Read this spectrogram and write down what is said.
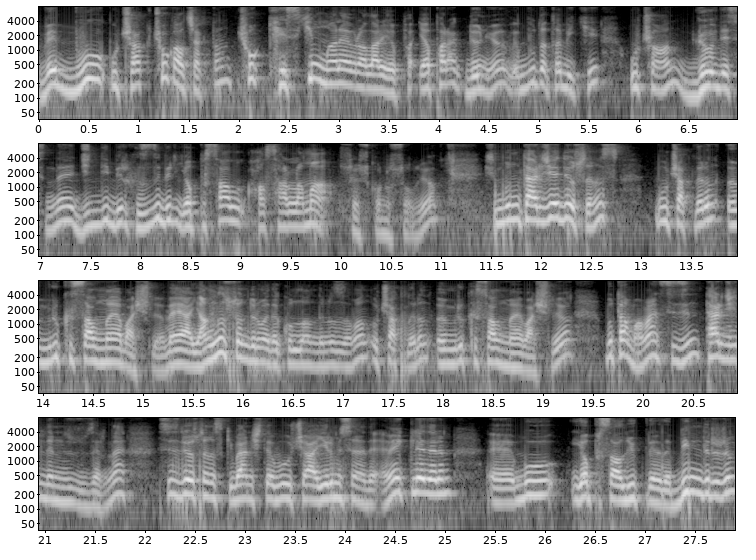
Ve bu uçak çok alçaktan çok keskin manevralar yap- yaparak dönüyor. Ve bu da tabii ki uçağın gövdesinde ciddi bir hızlı bir yapısal hasarlama söz konusu oluyor. Şimdi bunu tercih ediyorsanız bu uçakların ömrü kısalmaya başlıyor. Veya yangın söndürmede kullandığınız zaman uçakların ömrü kısalmaya başlıyor. Bu tamamen sizin tercihleriniz üzerine. Siz diyorsanız ki ben işte bu uçağı 20 senede emekli ederim. E, bu yapısal yükleri de bindiririm.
